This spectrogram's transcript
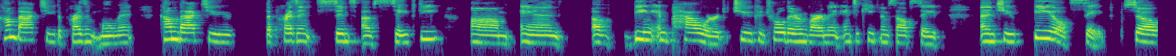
come back to the present moment, come back to the present sense of safety um, and of being empowered to control their environment and to keep themselves safe and to feel safe. So,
